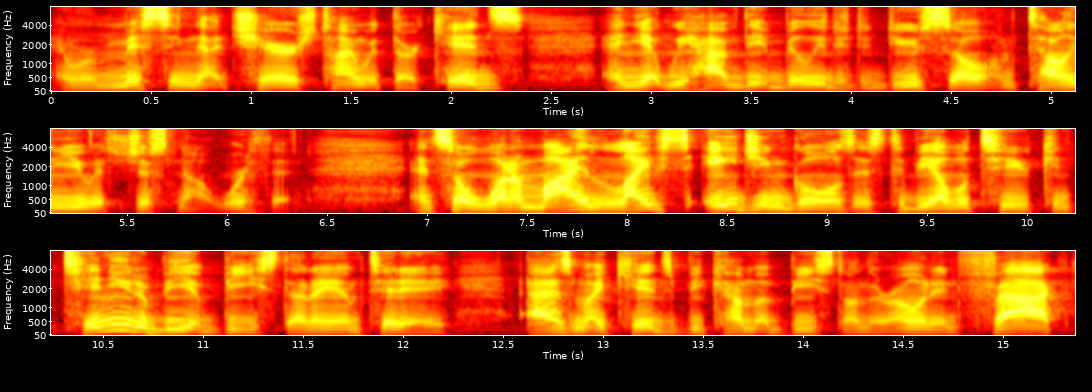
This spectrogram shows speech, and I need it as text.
and we're missing that cherished time with our kids and yet we have the ability to do so, I'm telling you, it's just not worth it. And so one of my life's aging goals is to be able to continue to be a beast that I am today as my kids become a beast on their own. In fact,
